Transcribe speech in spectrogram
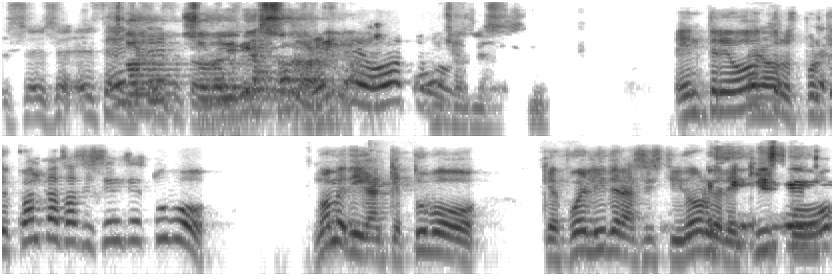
ese- ese- Solo- sobrevivía solo Entre arriba. otros. Muchas veces. Entre otros, porque ¿cuántas asistencias tuvo? No me digan que tuvo, que fue líder asistidor del equipo.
